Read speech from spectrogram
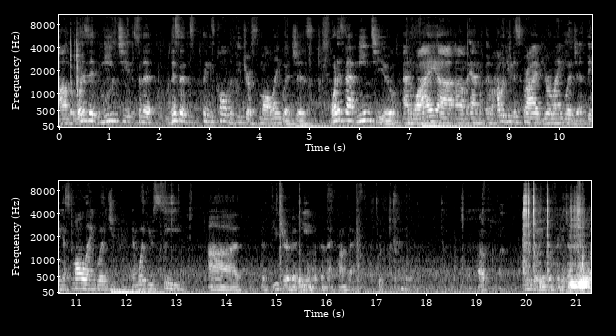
um, what does it mean to you? So that this is this thing is called the future of small languages. What does that mean to you, and why? Uh, um, and, and how would you describe your language as being a small language, and what you see uh, the future of it being within that context? Uh, anybody feel free to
